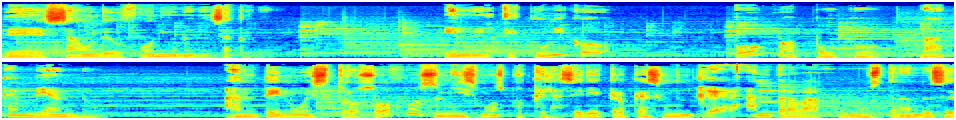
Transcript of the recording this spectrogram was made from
de Sound Euphonium en esa película, en el que Kumiko poco a poco va cambiando ante nuestros ojos mismos, porque la serie creo que hace un gran trabajo mostrando ese,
